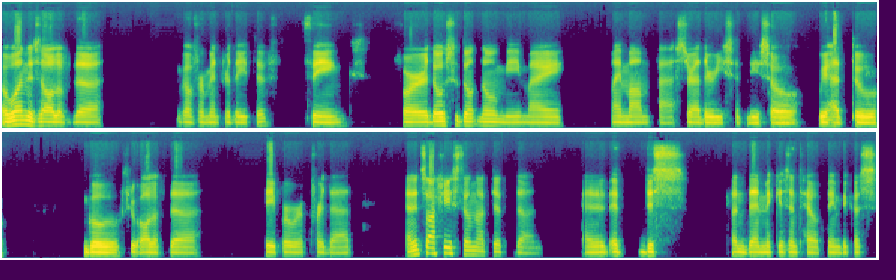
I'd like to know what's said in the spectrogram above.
uh, one is all of the government related things. For those who don't know me, my my mom passed rather recently, so we had to go through all of the paperwork for that. And it's actually still not yet done. And it, it this pandemic isn't helping because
